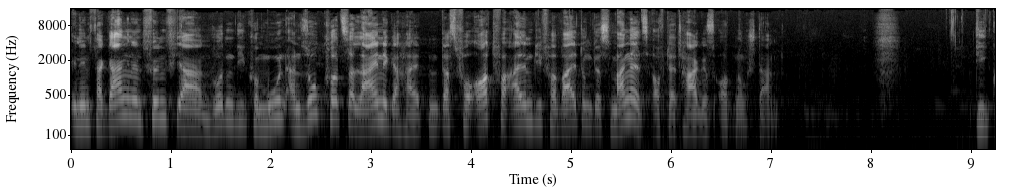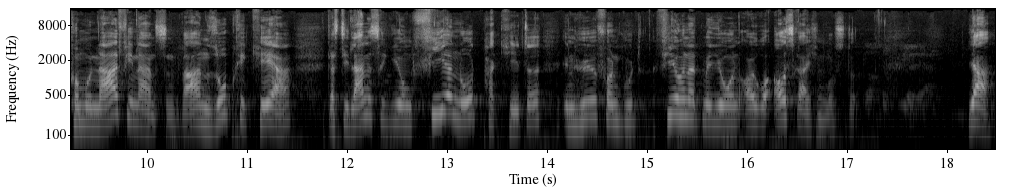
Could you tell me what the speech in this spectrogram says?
In den vergangenen fünf Jahren wurden die Kommunen an so kurzer Leine gehalten, dass vor Ort vor allem die Verwaltung des Mangels auf der Tagesordnung stand. Die Kommunalfinanzen waren so prekär, dass die Landesregierung vier Notpakete in Höhe von gut 400 Millionen Euro ausreichen musste. Ja,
